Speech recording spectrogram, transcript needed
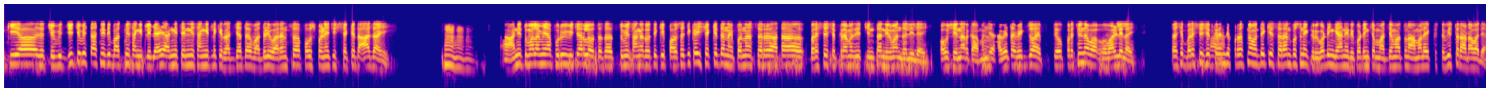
की अ, चोवीस जी चोवीस तासनी ती बातमी सांगितलेली आहे आणि त्यांनी सांगितलं की राज्यात वादळी वाऱ्यांसह पाऊस पडण्याची शक्यता आज आहे. हम्म, हम्म, हम्म. आणि तुम्हाला मी यापूर्वी विचारलं होतं तर तुम्ही सांगत होते की पावसाची काही शक्यता नाही पण सर आता बऱ्याचशा शेतकऱ्यामध्ये चिंता निर्माण झालेली आहे. पाऊस येणार का? म्हणजे हवेचा वेग जो आहे तो प्रचंड वा- वाढलेला आहे. तर असे बरेचसे शेतकऱ्यांचे प्रश्न होते की सरांपासून एक रेकॉर्डिंग घ्या आणि रेकॉर्डिंगच्या माध्यमातून आम्हाला एक सविस्तर आढावा द्या.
